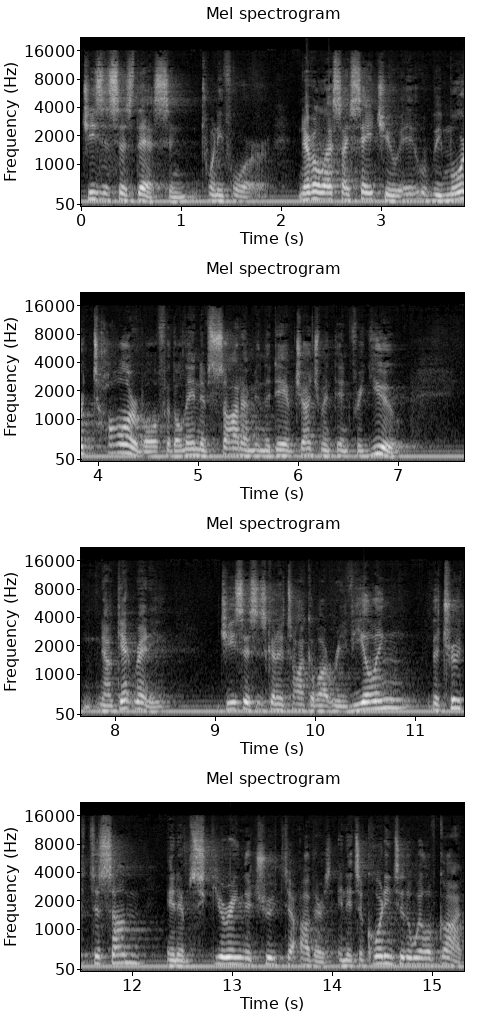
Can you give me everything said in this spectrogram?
Jesus says this in 24 Nevertheless, I say to you, it will be more tolerable for the land of Sodom in the day of judgment than for you. Now get ready. Jesus is going to talk about revealing the truth to some and obscuring the truth to others. And it's according to the will of God.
